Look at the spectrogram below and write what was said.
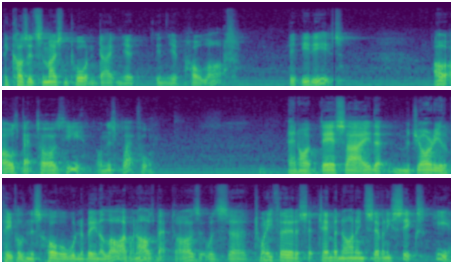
Because it's the most important date in your, in your whole life. it, it is. I, I was baptised here on this platform. And I dare say that majority of the people in this hall wouldn't have been alive when I was baptised. It was uh, 23rd of September 1976, here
